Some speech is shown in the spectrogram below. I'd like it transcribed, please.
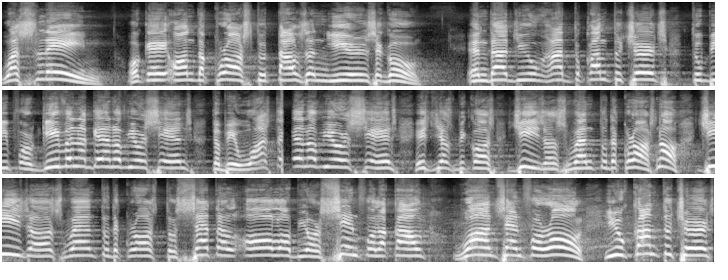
was slain, okay, on the cross 2,000 years ago. And that you have to come to church to be forgiven again of your sins, to be washed again of your sins. It's just because Jesus went to the cross. No, Jesus went to the cross to settle all of your sinful account once and for all. You come to church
